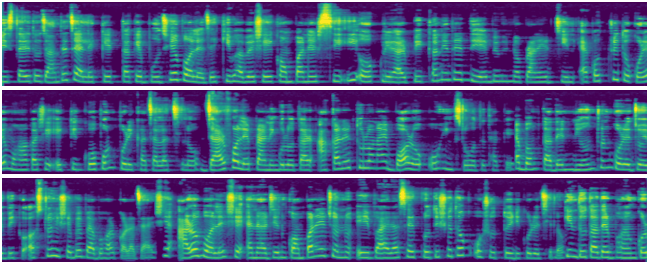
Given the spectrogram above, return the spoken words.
বিস্তারিত জানতে চাইলে কেট তাকে বুঝিয়ে বলে যে কীভাবে সেই কোম্পানির সিইও ক্লিয়ার বিজ্ঞানীদের দিয়ে বিভিন্ন প্রাণীর জিন একত্রিত করে মহাকাশে একটি গোপন পরীক্ষা চালাচ্ছিল, যার ফলে প্রাণীগুলো তার আকারের তুলনায় বড় ও হিংস্র হতে থাকে এবং তাদের নিয়ন্ত্রণ করে জৈবিক অস্ত্র হিসেবে ব্যবহার করা যায়। সে আরও বলে, সে এনার্জিন কোম্পানির জন্য এই ভাইরাসের প্রতিষেধক ওষুধ তৈরি করেছিল, কিন্তু তাদের ভয়ঙ্কর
